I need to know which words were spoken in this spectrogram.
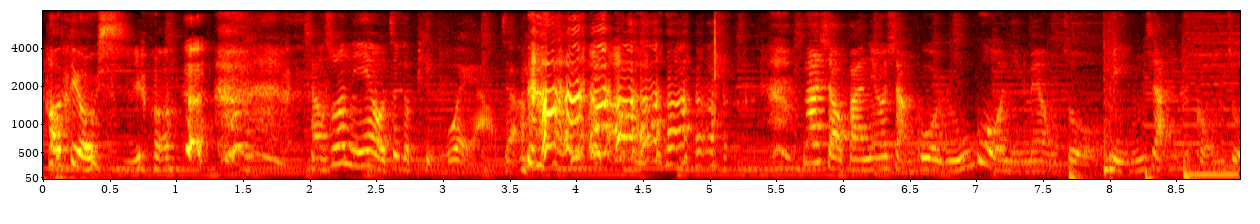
好丢席哦。想说你也有这个品味啊，这样。那小帆，你有想过，如果你没有做影展的工作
